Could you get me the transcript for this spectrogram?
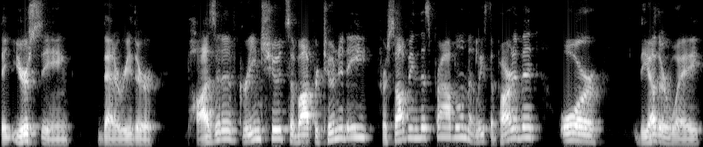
that you're seeing that are either positive green shoots of opportunity for solving this problem, at least a part of it, or the other way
